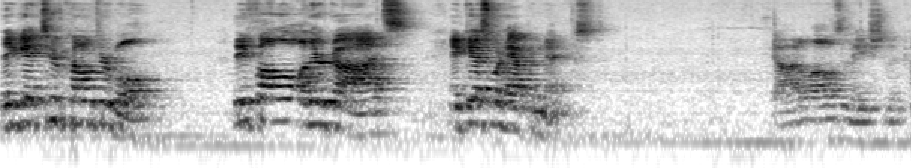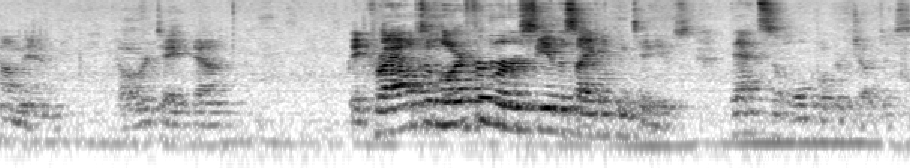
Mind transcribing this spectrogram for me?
They get too comfortable. They follow other gods. And guess what happened next? God allows a nation to come in, to overtake them. They cry out to the Lord for mercy, and the cycle continues. That's the whole book of Judges.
